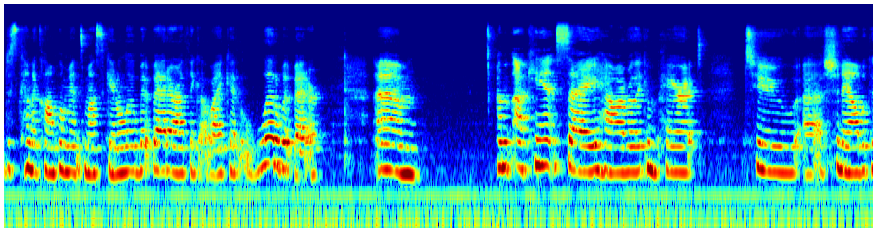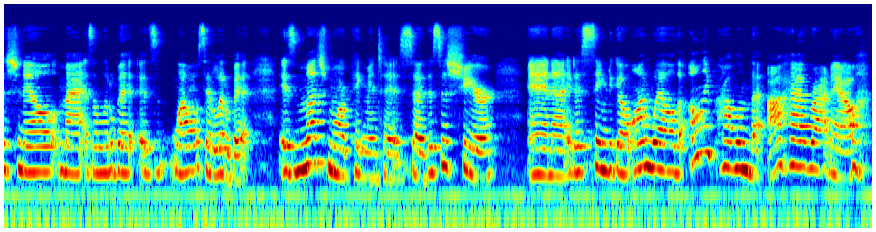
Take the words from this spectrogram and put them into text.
just kind of complements my skin a little bit better. I think I like it a little bit better. Um, um, I can't say how I really compare it to uh, Chanel because Chanel matte is a little bit, is well I won't say a little bit, is much more pigmented. So this is sheer and uh, it does seem to go on well. The only problem that I have right now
